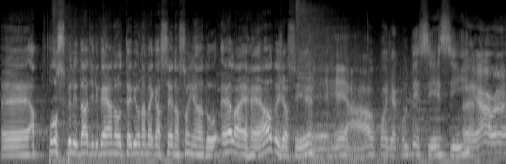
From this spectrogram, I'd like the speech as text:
é, a possibilidade de ganhar na loteria ou na Mega Sena sonhando, ela é real, Dejaci? É real, pode acontecer sim. É real, é?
